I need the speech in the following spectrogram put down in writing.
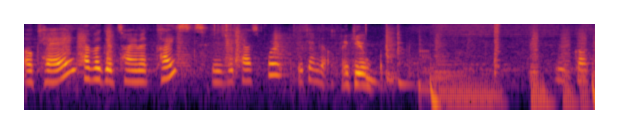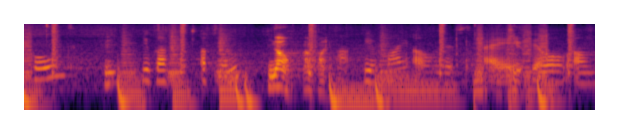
Okay, have a good time at KAIST. Here's your passport. You can go. Thank you. We've got cold? You've got a flu? No, I'm fine. Ah, you're fine? Oh, this. I you. feel, um,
